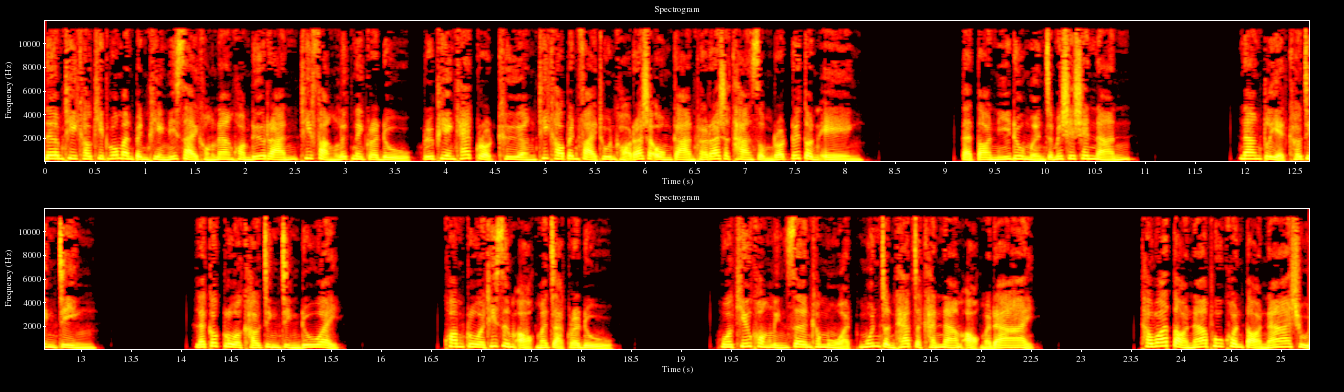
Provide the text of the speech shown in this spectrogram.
เดิมทีเขาคิดว่ามันเป็นเพียงนิสัยของนางความดื้อรั้นที่ฝังลึกในกระดูก หรือเพียงแค่โกรธเคืองที่เขาเป็นฝ่ายทูลขอราชองค์การพระราชทานสมรสด้วยตนเอง แต่ตอนนี้ดูเหมือนจะไม่ใช่เช่นนั้น นางเกลียดเขาจริง ๆ และก็กลัวเขาจริง ๆ ด้วย ความกลัวที่ซึมออกมาจากกระดูก หัวคิ้วของหลินเซินขมวดมุ่นจนแทบจะคั้นน้ำออกมาได้ทว่าต่อหน้าผู้คนต่อหน้าฉู่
